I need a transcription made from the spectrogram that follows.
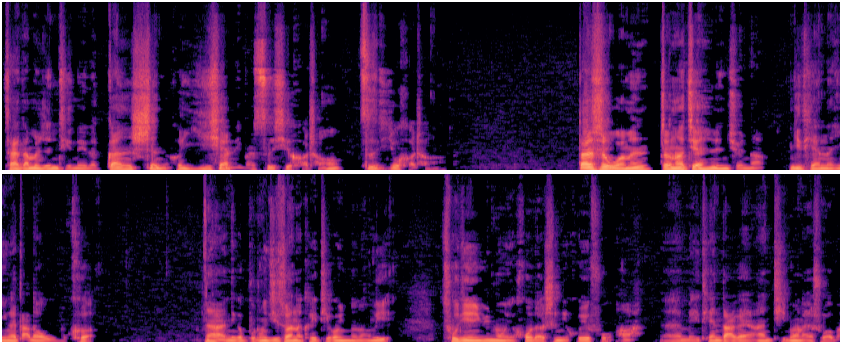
在咱们人体内的肝肾和胰腺里边自吸合成，自己就合成了。但是我们正常健身人群呢，一天呢应该达到五克。啊，那个补充肌酸呢可以提高运动能力，促进运动以后的身体恢复啊。呃，每天大概按体重来说吧，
